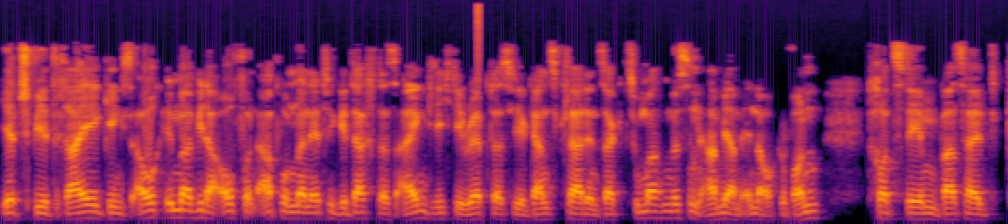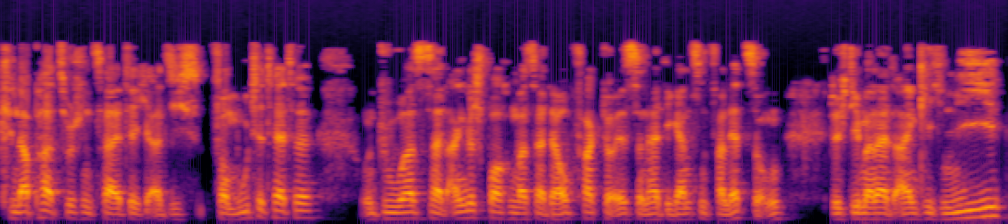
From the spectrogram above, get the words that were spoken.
jetzt Spiel drei ging es auch immer wieder auf und ab und man hätte gedacht, dass eigentlich die Raptors hier ganz klar den Sack zumachen müssen. Haben ja am Ende auch gewonnen. Trotzdem war es halt knapper zwischenzeitlich, als ich vermutet hätte. Und du hast es halt angesprochen, was halt der Hauptfaktor ist, sind halt die ganzen Verletzungen durch die man halt eigentlich nie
